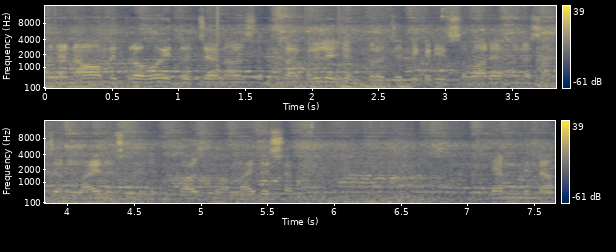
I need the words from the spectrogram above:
અને નવા મિત્ર હોય તો ચેનલ સબસ્ક્રાઈબ કરી લેજો. મિત્રો, જેથી કરી સવારે અને સાંજે લાઈ દર્શન આજના લાઈ દર્શન ધ્યાન વિના.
